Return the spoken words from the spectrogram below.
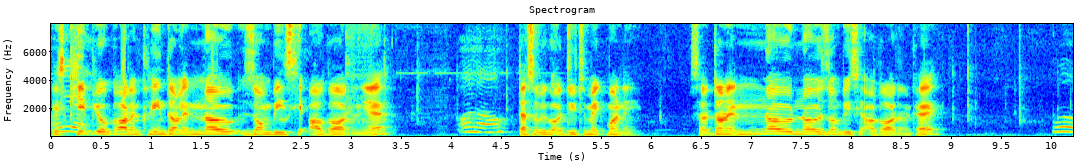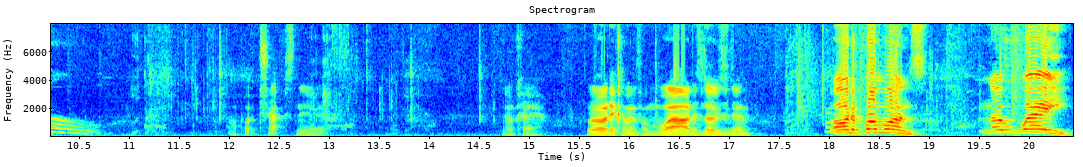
It's oh, yeah. keep your garden clean. Don't let no zombies hit our garden. Yeah, Oh no. that's what we got to do to make money. So don't let no no zombies hit our garden. Okay? Whoa. I've got traps near it. Okay. Where are they coming from? Wow, there's loads of them. Oh, the bomb ones! No way!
